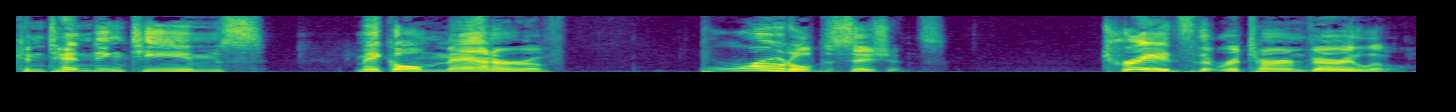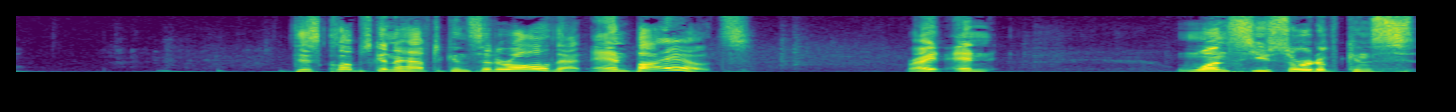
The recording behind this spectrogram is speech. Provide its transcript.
contending teams make all manner of brutal decisions, trades that return very little. This club's going to have to consider all of that and buyouts, right? And once you sort of cons-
